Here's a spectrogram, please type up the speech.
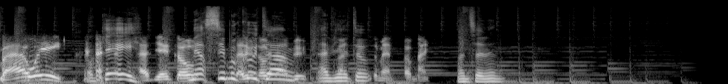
Ben oui! OK. à bientôt. Merci beaucoup, Tom. À bientôt. Bonne semaine. Bonne semaine.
